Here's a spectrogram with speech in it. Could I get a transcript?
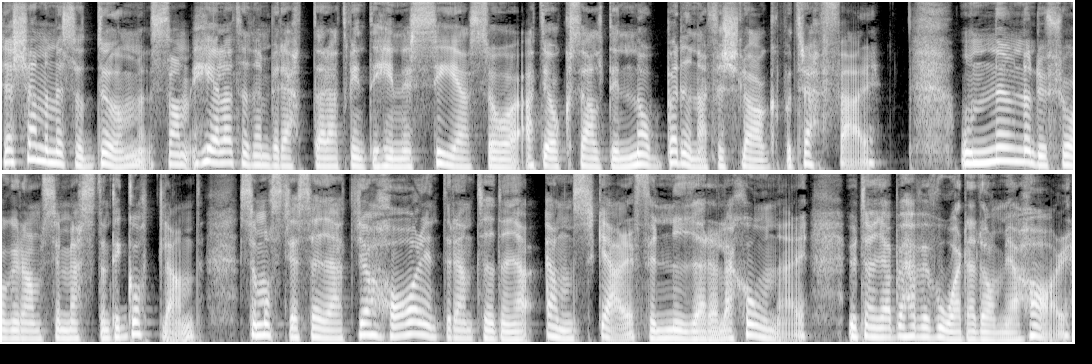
Jag känner mig så dum som hela tiden berättar att vi inte hinner ses och att jag också alltid nobbar dina förslag på träffar. Och nu när du frågar om semestern till Gotland så måste jag säga att jag har inte den tiden jag önskar för nya relationer, utan jag behöver vårda dem jag har.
